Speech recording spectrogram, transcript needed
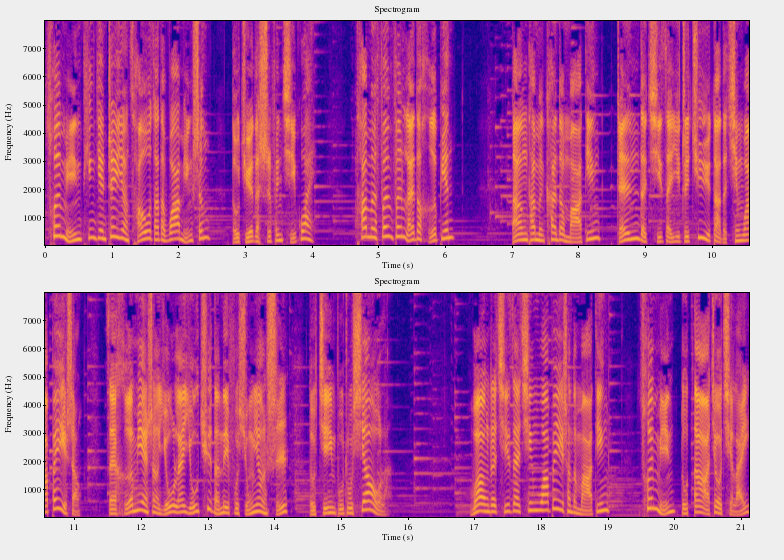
村民听见这样嘈杂的蛙鸣声，都觉得十分奇怪，他们纷纷来到河边。当他们看到马丁真的骑在一只巨大的青蛙背上，在河面上游来游去的那副熊样时，都禁不住笑了。望着骑在青蛙背上的马丁。村民都大叫起来：“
